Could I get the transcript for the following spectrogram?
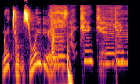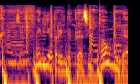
Metrums Radio, Cause I can't get enough. media terintegrasi kaum muda.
